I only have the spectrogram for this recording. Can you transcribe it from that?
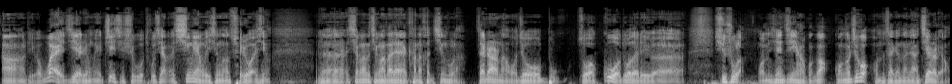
啊！这个外界认为这起事故凸显了星链卫星的脆弱性。呃，相关的情况大家也看得很清楚了，在这儿呢，我就不。做过多的这个叙述了，我们先进一下广告，广告之后我们再跟大家接着聊。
